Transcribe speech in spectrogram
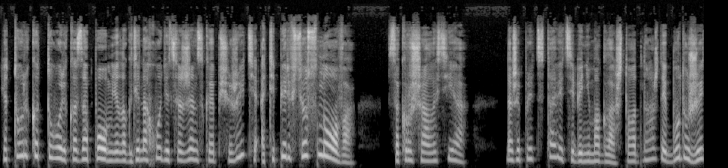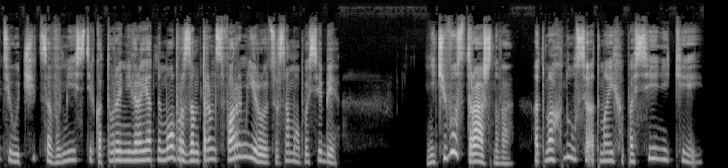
Я только-только запомнила, где находится женское общежитие, а теперь все снова, сокрушалась я. Даже представить себе не могла, что однажды буду жить и учиться в месте, которое невероятным образом трансформируется само по себе. Ничего страшного, отмахнулся от моих опасений Кей.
